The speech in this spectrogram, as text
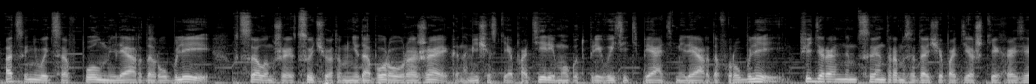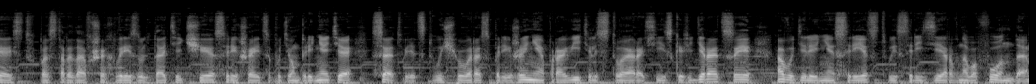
оценивается в полмиллиарда рублей. В целом же, с учетом недобора урожая, экономические потери могут превысить 5 миллиардов рублей. Федеральным центром задача поддержки хозяйств, пострадавших в результате ЧС, решается путем принятия соответствующего распоряжения правительства Российской Федерации Федерации о выделении средств из резервного фонда.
